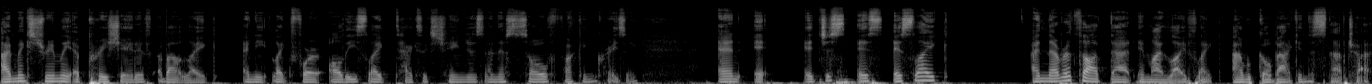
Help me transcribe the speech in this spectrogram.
I'm extremely appreciative about like any like for all these like text exchanges, and it's so fucking crazy. And it it just is it's like I never thought that in my life like I would go back into Snapchat.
